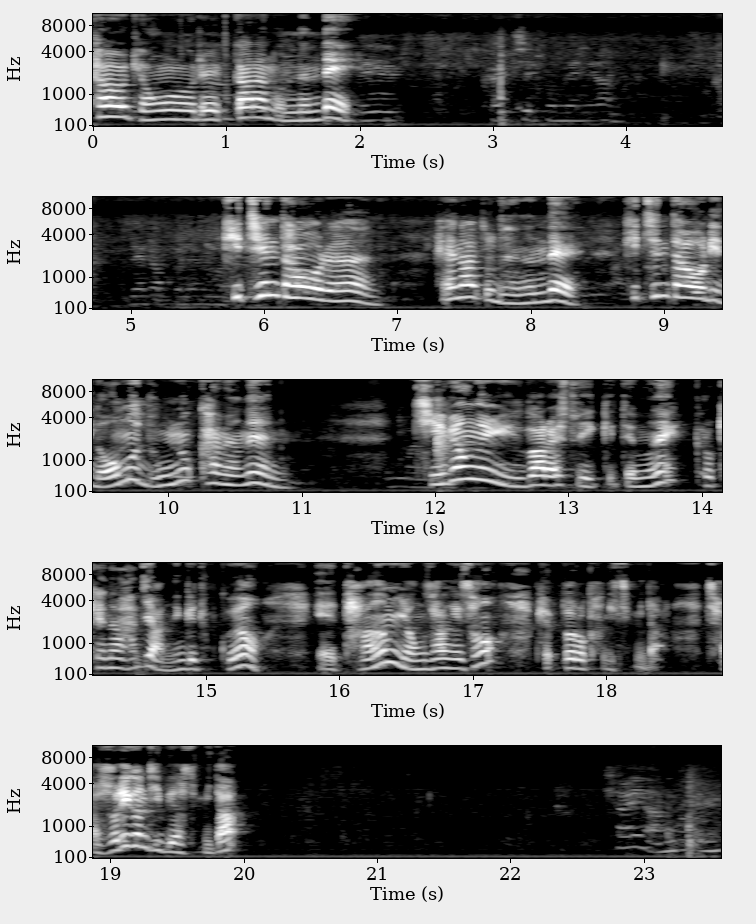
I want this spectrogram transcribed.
타올 경우를 깔아놓는데 키친 타올은 해놔도 되는데 키친 타올이 너무 눅눅하면은 질병을 유발할 수 있기 때문에 그렇게는 하지 않는 게 좋고요. 예, 다음 영상에서 뵙도록 하겠습니다. 자, 수리건 TV였습니다. 샤인 안 먹었네?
